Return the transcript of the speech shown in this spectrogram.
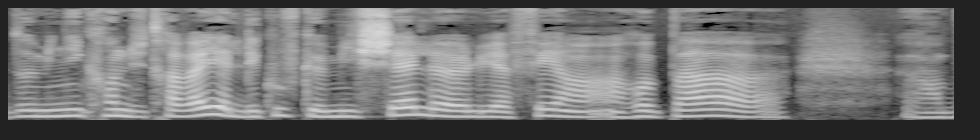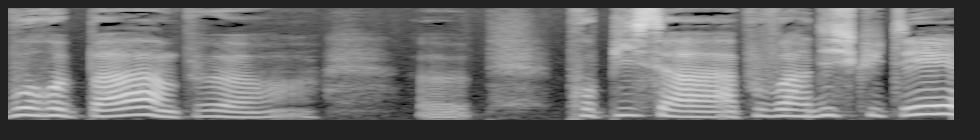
Dominique rentre du travail, elle découvre que Michel lui a fait un, repas, un beau repas, un peu propice à, pouvoir discuter.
